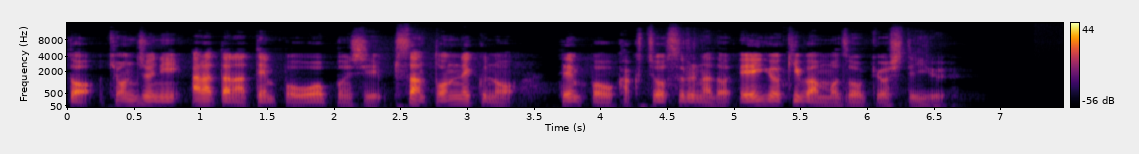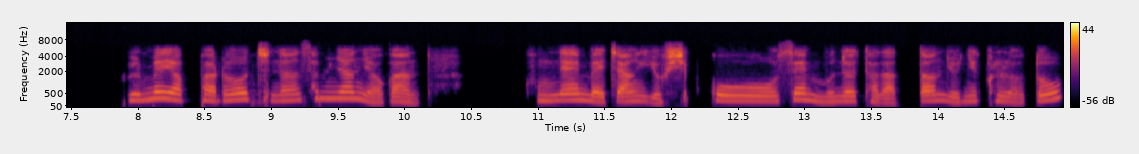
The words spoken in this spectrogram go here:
とキョンジュに新たな店舗をオープンし、プサントンネ区の店舗を拡張するなど営業基盤も増強している。 불매 여파로 지난 3년여간 국내 매장 60곳의 문을 닫았던 유니클로도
